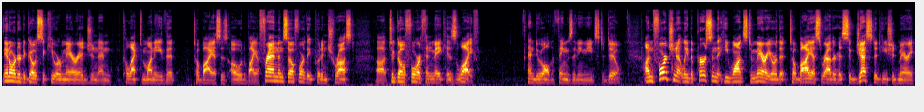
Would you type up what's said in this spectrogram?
in order to go secure marriage and, and collect money that Tobias is owed by a friend and so forth. They put in trust uh, to go forth and make his life and do all the things that he needs to do. Unfortunately, the person that he wants to marry, or that Tobias rather has suggested he should marry,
